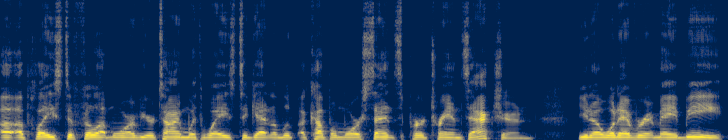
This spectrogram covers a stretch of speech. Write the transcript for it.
a, a place to fill up more of your time with ways to get a, a couple more cents per transaction, you know, whatever it may be.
